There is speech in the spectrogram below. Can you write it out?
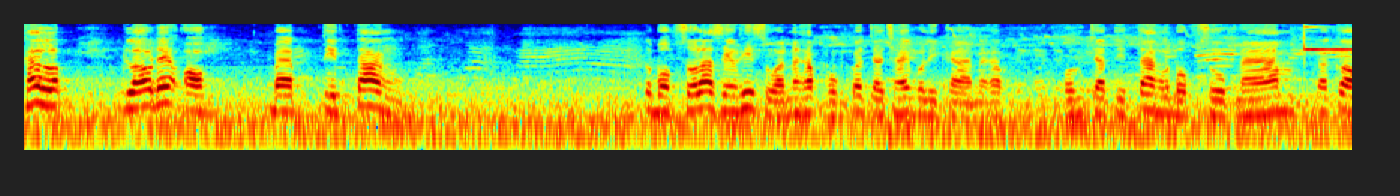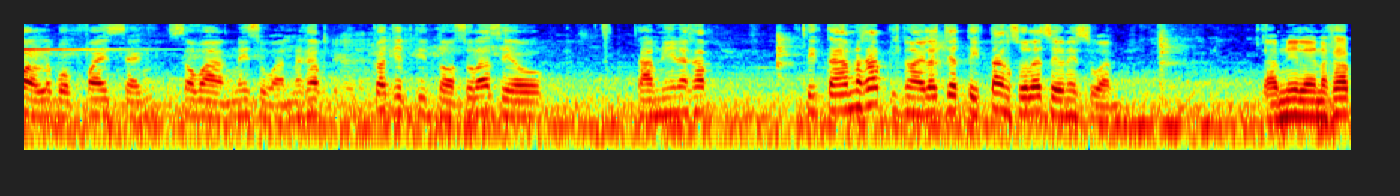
ถ้าเราเราได้ออกแบบติดตั้ง ระบบโซลาร์เซลล์ที่สวนนะครับ ผมก็จะใช้บริการนะครับ ผมจะติดตั้งระบบสูบน้ำแล้วก็ระบบไฟแสงสว่างในสวนนะครับ ก็จะติดต่อโซลาร์เซลล์ตามนี้นะครับ ติดตามนะครับอีกหน่อยเราจะติดตั้งโซลาร์เซลล์ในสวน ตามนี้เลยนะครับ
